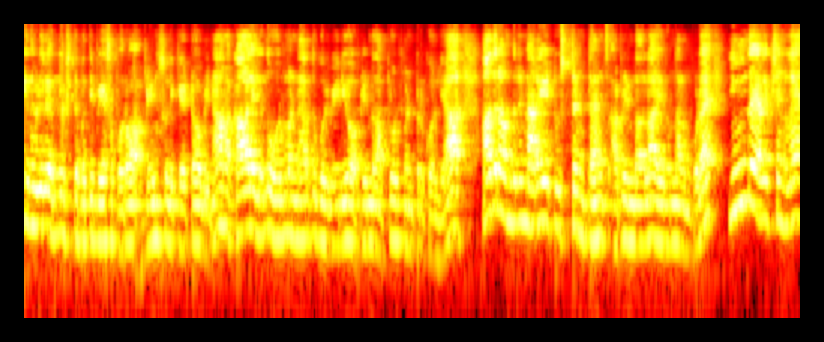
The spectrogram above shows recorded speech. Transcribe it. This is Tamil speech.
இன்னைக்கு இந்த வீடியோவில் எந்த விஷயத்தை பற்றி பேச போகிறோம் அப்படின்னு சொல்லி கேட்டோம் அப்படின்னா நம்ம காலையிலேருந்து ஒரு மணி நேரத்துக்கு ஒரு வீடியோ அப்படின்றத அப்லோட் பண்ணிட்டுருக்கோம் இல்லையா? அதில் வந்துட்டு நிறைய ட்விஸ்ட் அண்ட் டர்ன்ஸ் அப்படின்றதெல்லாம் இருந்தாலும் கூட இந்த எலெக்ஷனில்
